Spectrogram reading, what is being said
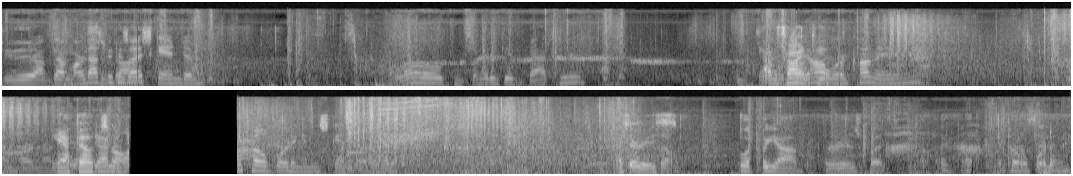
Dude, I've got Martian dogs. That's because I scanned him. Hello, can somebody get back here? I'm trying Oh, to. we're coming. Trying hard not Yeah, I to- fell down. no, no teleporting in this game, by the way. Yes, there is. So. Well, yeah, there is, but not like that. The teleporting.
